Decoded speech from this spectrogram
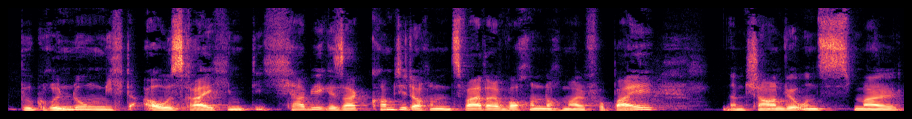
Begründung nicht ausreichend. Ich habe ihr gesagt, kommen Sie doch in zwei, drei Wochen nochmal vorbei. Dann schauen wir uns mal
